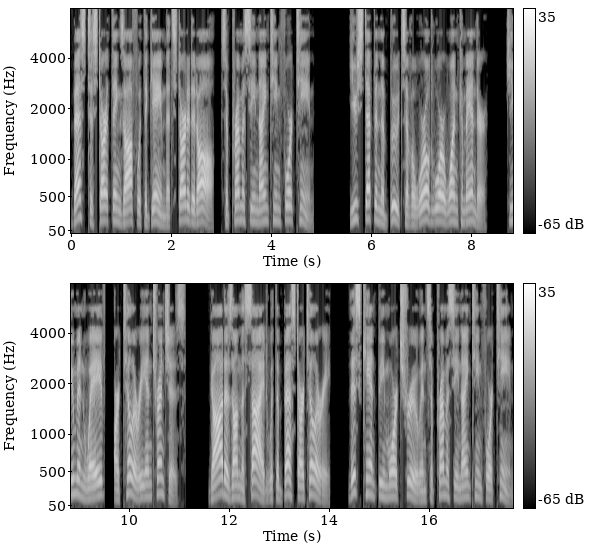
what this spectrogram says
Best to start things off with the game that started it all, Supremacy 1914. You step in the boots of a World War I commander. Human wave, artillery and trenches. God is on the side with the best artillery. This can't be more true in Supremacy 1914.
